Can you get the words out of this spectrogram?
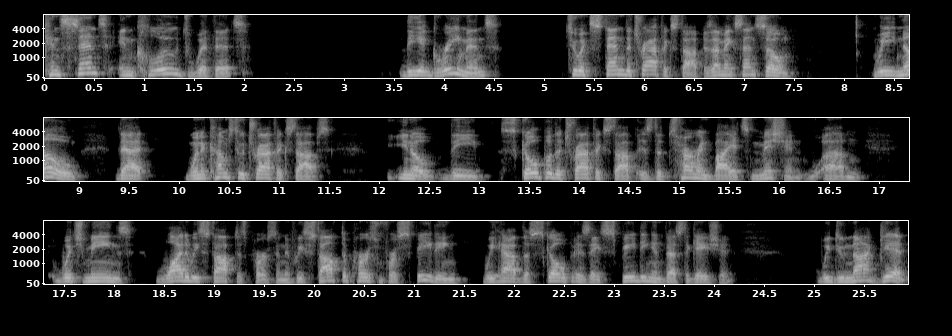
consent includes with it the agreement to extend the traffic stop. Does that make sense? So we know that when it comes to traffic stops, you know, the scope of the traffic stop is determined by its mission, um, which means why do we stop this person? If we stop the person for speeding, we have the scope is a speeding investigation. We do not get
